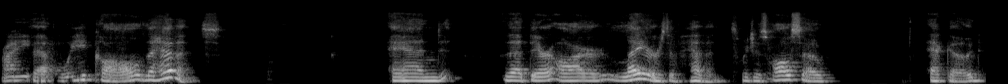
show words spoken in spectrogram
right. that we call the heavens. And that there are layers of heavens, which is also echoed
